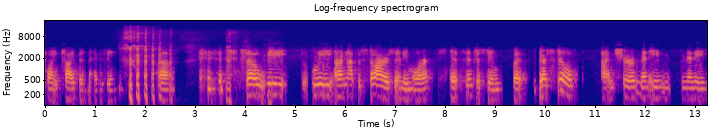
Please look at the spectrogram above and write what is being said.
point type in magazines. um, so we we are not the stars anymore. It's interesting, but there's still, I'm sure, many many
